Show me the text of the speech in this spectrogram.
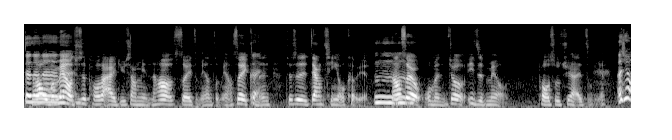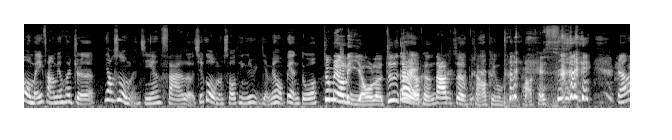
对对对然后我们没有就是 PO 在 IG 上面，然后所以怎么样怎么样，所以可能就是这样情有可原，嗯，然后所以嗯我们就一直没有 PO 出去还是怎么样，而且我们一方面会觉得，要是我们今天发了，结果我们收听率也没有变多，就没有理由了，就是代表对。可能大家真的不想要听我们的 podcast，然后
